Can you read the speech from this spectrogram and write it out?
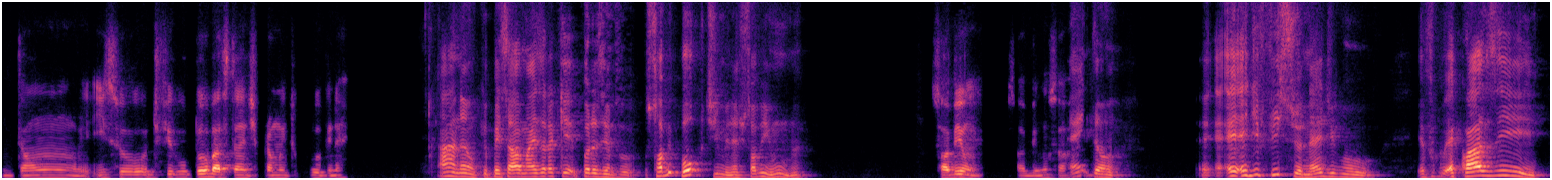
Então isso dificultou bastante para muito clube, né? Ah, não. O que eu pensava mais era que, por exemplo, sobe pouco time, né? Sobe um, né? Sobe um. Sobe um só. É, então. É, é, é difícil, né? Digo, fico, é quase.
